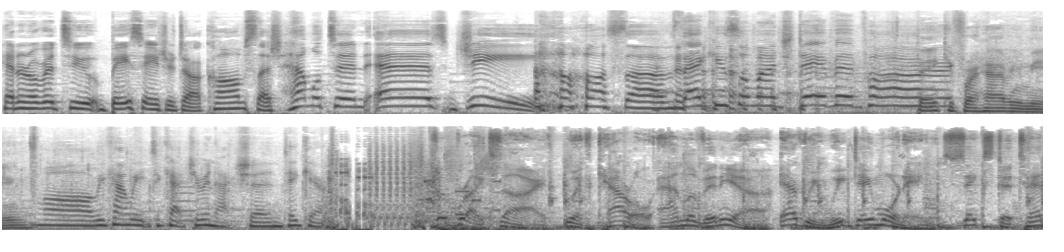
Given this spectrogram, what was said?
Head on over to baseasia.com slash Hamilton SG. Awesome! Thank you so much, David Park. Thank you for having me. Oh, we can't wait to catch you in action. Take care. The Bright Side with Carol and Lavinia. Every weekday morning, 6 to 10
